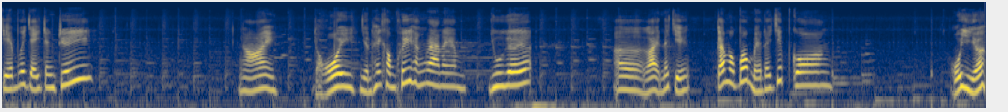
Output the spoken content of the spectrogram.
Cho em cái dây trang trí. Rồi. Trời ơi Nhìn thấy không khí hẳn ra anh em. Vui ghê á. Ờ rồi nói chuyện. Cảm ơn bố mẹ đã giúp con. Ủa gì á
